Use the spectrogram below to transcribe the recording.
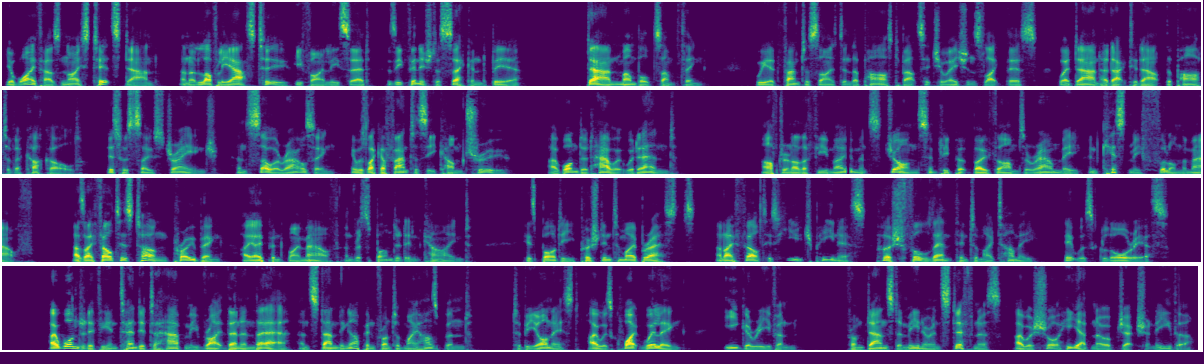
Your wife has nice tits, Dan, and a lovely ass too, he finally said, as he finished a second beer. Dan mumbled something. We had fantasized in the past about situations like this, where Dan had acted out the part of a cuckold. This was so strange, and so arousing. It was like a fantasy come true. I wondered how it would end. After another few moments, John simply put both arms around me and kissed me full on the mouth. As I felt his tongue probing, I opened my mouth and responded in kind. His body pushed into my breasts, and I felt his huge penis push full length into my tummy. It was glorious. I wondered if he intended to have me right then and there, and standing up in front of my husband. To be honest, I was quite willing, eager even. From Dan's demeanour and stiffness, I was sure he had no objection either.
